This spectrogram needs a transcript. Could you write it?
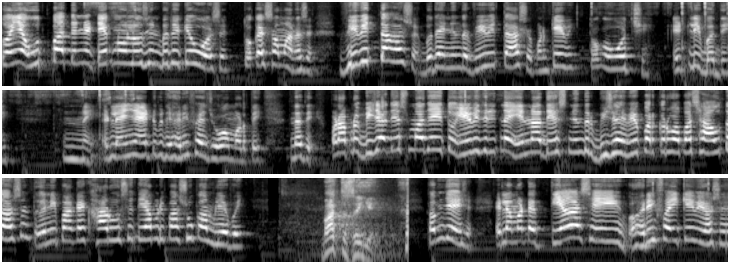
તો અહીંયા ઉત્પાદન ને ટેકનોલોજી ને બધું કેવું હશે? તો કંઈ સમાન હશે. વિવિધતા હશે? બધાની અંદર વિવિધતા હશે પણ કેવી? તો કે ઓછી. એટલી બધી નહીં. એટલે અહીંયા એટલી બધી હરીફાઈ જોવા મળતી નથી. પણ આપણે બીજા દેશમાં જઈએ તો એવી જ રીતના એના દેશની અંદર બીજા વેપાર કરવા પાછા આવતા હશે ને તો એની પાસે કંઈક સારું હશે તે આપણી પાસે શું કામ લે ભાઈ? વાત સહી સમજાય છે? એટલા માટે ત્યાં છે એ હરીફાઈ કેવી હશે?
